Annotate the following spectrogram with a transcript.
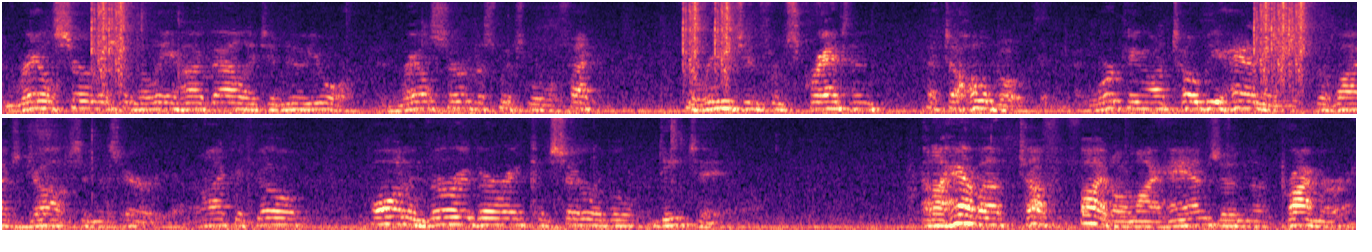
and rail service in the Lehigh Valley to New York, and rail service which will affect the region from Scranton to Hoboken, and working on Tobyhanna, which provides jobs in this area. And I could go on in very, very considerable detail. And I have a tough fight on my hands in the primary.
